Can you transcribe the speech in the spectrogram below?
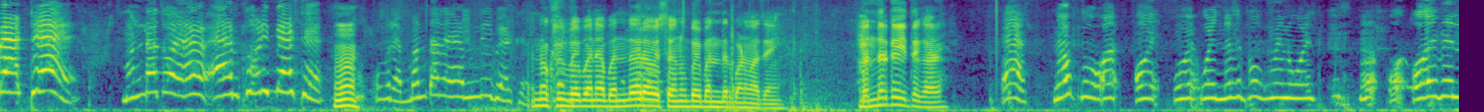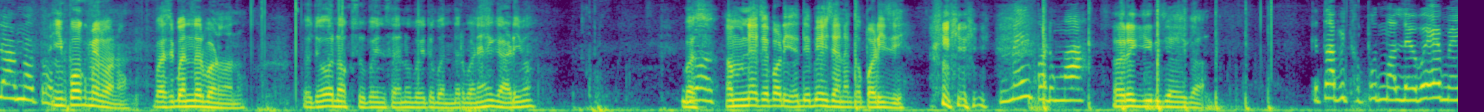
બેઠે મંડા તો એમ એમ થોડી બેઠે હા ઉભરે મંતર એમ નહીં બેઠે નકશુભાઈ બને બંદર હવે સનુભાઈ બંદર બનવા જાય બંદર કઈ રીતે કરે એ નકુ ઓય ઓય ઓય નથી પોક મેન ઓય ઓય વેલા નતો ઈ પોગ મેલવાનો પછી બંદર બનવાનું તો જો નકશુભાઈ ને સનુભાઈ તો બંદર બન્યા છે ગાડીમાં બસ અમને જે પડી જાય બે જણા કે પડી જઈ नहीं पढ़ूंगा અરે ગીર જાયગા किताबी थप्पड़ मार ले भाई मैं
